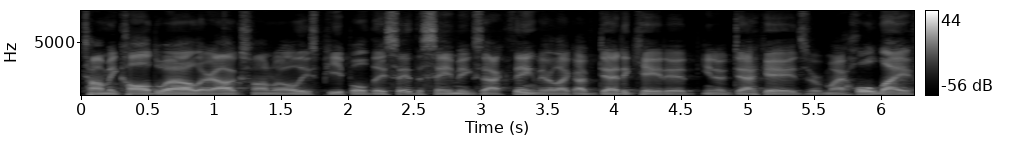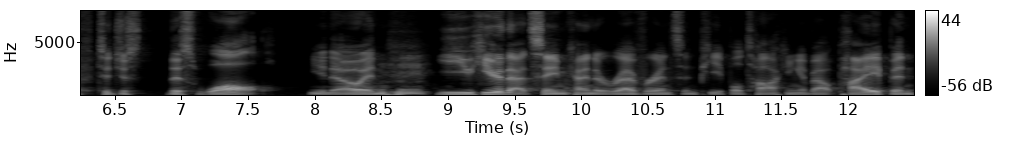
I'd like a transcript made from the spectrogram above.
Tommy Caldwell or Alex Honnold, all these people, they say the same exact thing. They're like, I've dedicated, you know, decades or my whole life to just this wall, you know, and mm-hmm. you hear that same kind of reverence in people talking about pipe. And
